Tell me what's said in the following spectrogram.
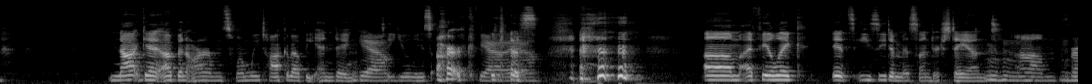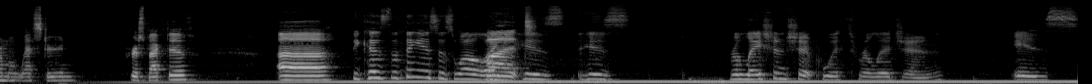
not get up in arms when we talk about the ending Yeah. to Yuli's arc Yeah, because um I feel like it's easy to misunderstand Mm-hmm. um from a western perspective. Uh because the thing is as well like But- his his relationship with religion is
